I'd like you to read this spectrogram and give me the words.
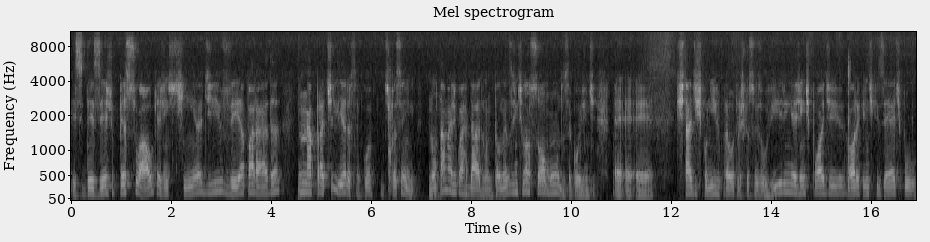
é, esse desejo pessoal que a gente tinha de ver a parada na prateleira, sacou? Tipo assim, não tá mais guardado, mano. Pelo menos a gente lançou ao mundo, sacou? A gente é, é, é, está disponível para outras pessoas ouvirem e a gente pode, a hora que a gente quiser, tipo,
